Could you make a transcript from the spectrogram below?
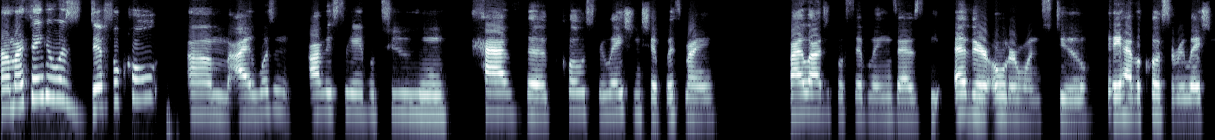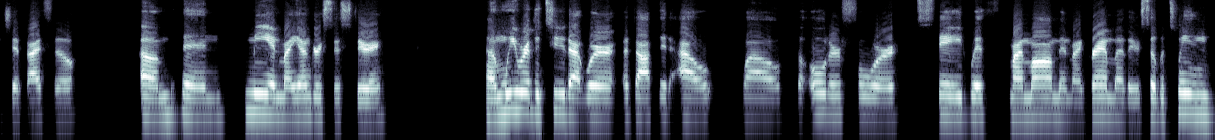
Um, I think it was difficult. Um, I wasn't obviously able to have the close relationship with my biological siblings as the other older ones do. They have a closer relationship, I feel, um, than me and my younger sister. Um, we were the two that were adopted out, while the older four stayed with my mom and my grandmother. So between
